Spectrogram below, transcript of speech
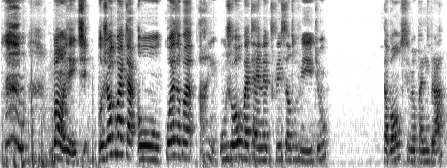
Bom, gente, o jogo vai estar. o coisa vai. Ai, o jogo vai estar aí na descrição do vídeo. Tá bom? Se meu pai lembrar.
